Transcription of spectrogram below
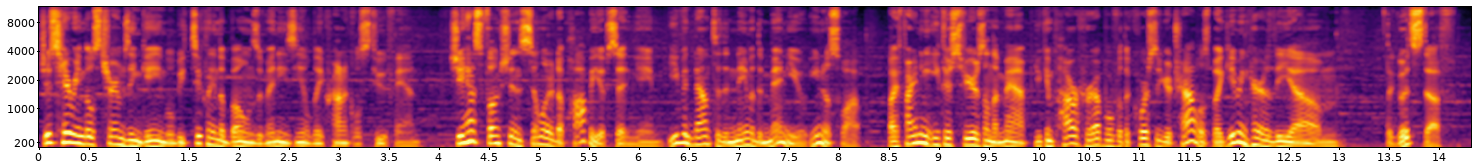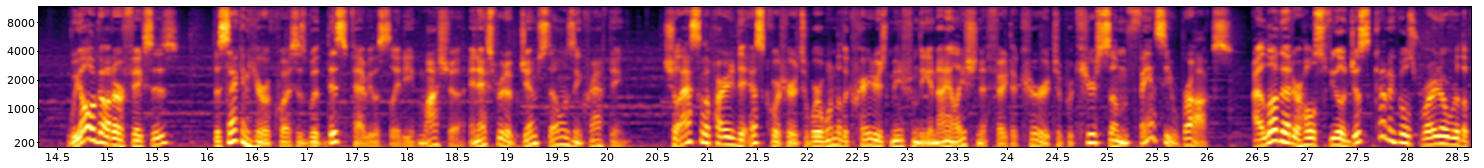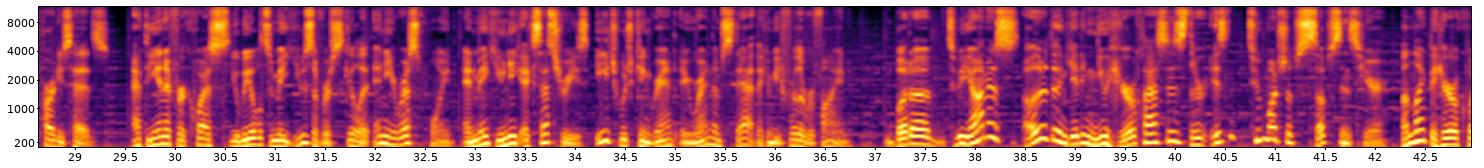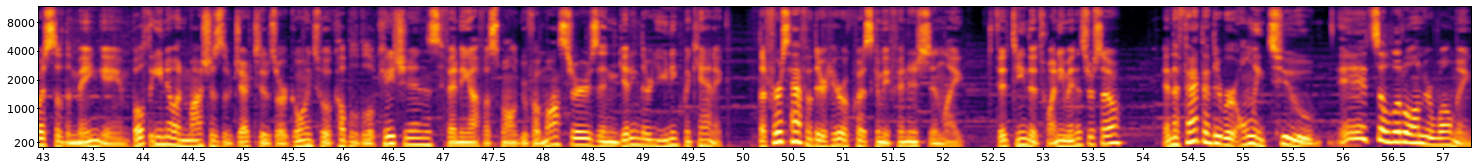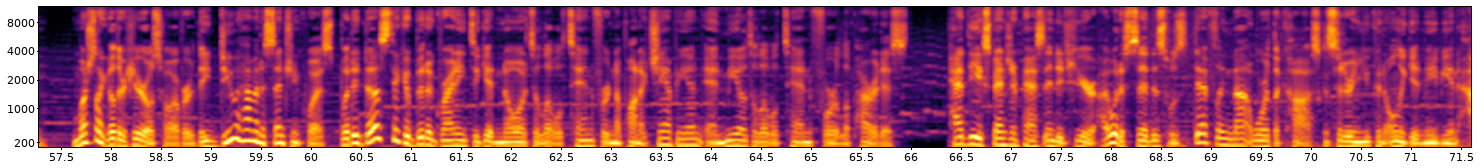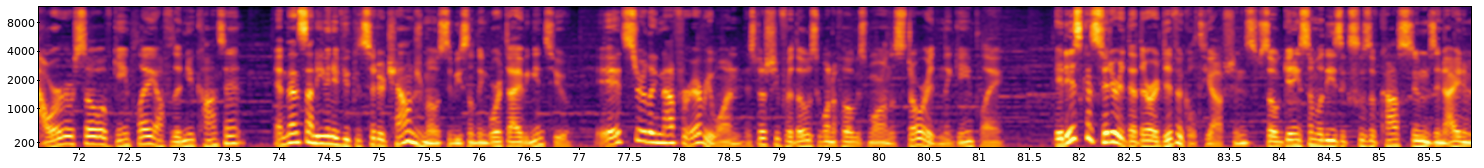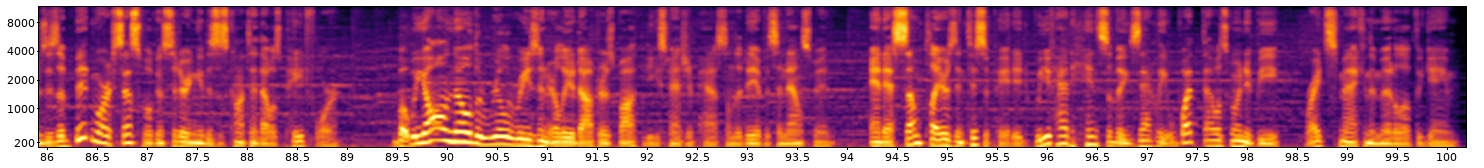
Just hearing those terms in game will be tickling the bones of any Xenoblade Chronicles 2 fan. She has functions similar to Poppy of said game, even down to the name of the menu, Inoswap. By finding ether spheres on the map, you can power her up over the course of your travels by giving her the, um, the good stuff. We all got our fixes, the second hero quest is with this fabulous lady, Masha, an expert of gemstones and crafting. She'll ask the party to escort her to where one of the craters made from the annihilation effect occurred to procure some fancy rocks. I love that her whole spiel just kinda goes right over the party's heads. At the end of her quest, you'll be able to make use of her skill at any rest point and make unique accessories, each which can grant a random stat that can be further refined. But uh, to be honest, other than getting new hero classes, there isn't too much of substance here. Unlike the hero quests of the main game, both Ino and Masha's objectives are going to a couple of locations, fending off a small group of monsters, and getting their unique mechanic. The first half of their hero quest can be finished in like 15 to 20 minutes or so, and the fact that there were only two, it's a little underwhelming. Much like other heroes, however, they do have an Ascension quest, but it does take a bit of grinding to get Noah to level 10 for Noponic Champion and Mio to level 10 for Lapidarist. Had the expansion pass ended here, I would have said this was definitely not worth the cost, considering you could only get maybe an hour or so of gameplay off of the new content, and that's not even if you consider challenge modes to be something worth diving into. It's certainly not for everyone, especially for those who want to focus more on the story than the gameplay. It is considered that there are difficulty options, so getting some of these exclusive costumes and items is a bit more accessible considering this is content that was paid for. But we all know the real reason early adopters bought the expansion pass on the day of its announcement, and as some players anticipated, we've had hints of exactly what that was going to be right smack in the middle of the game.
